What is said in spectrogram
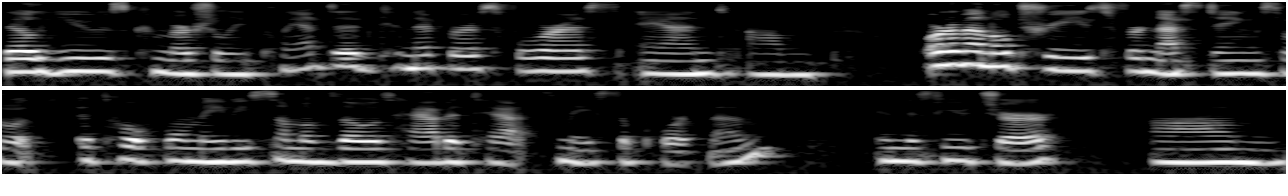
they'll use commercially planted coniferous forests and um, ornamental trees for nesting, so it's, it's hopeful maybe some of those habitats may support them in the future. Um,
